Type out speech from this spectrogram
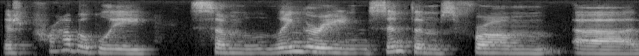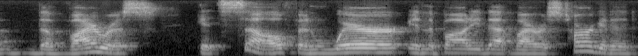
there's probably some lingering symptoms from uh, the virus itself and where in the body that virus targeted,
